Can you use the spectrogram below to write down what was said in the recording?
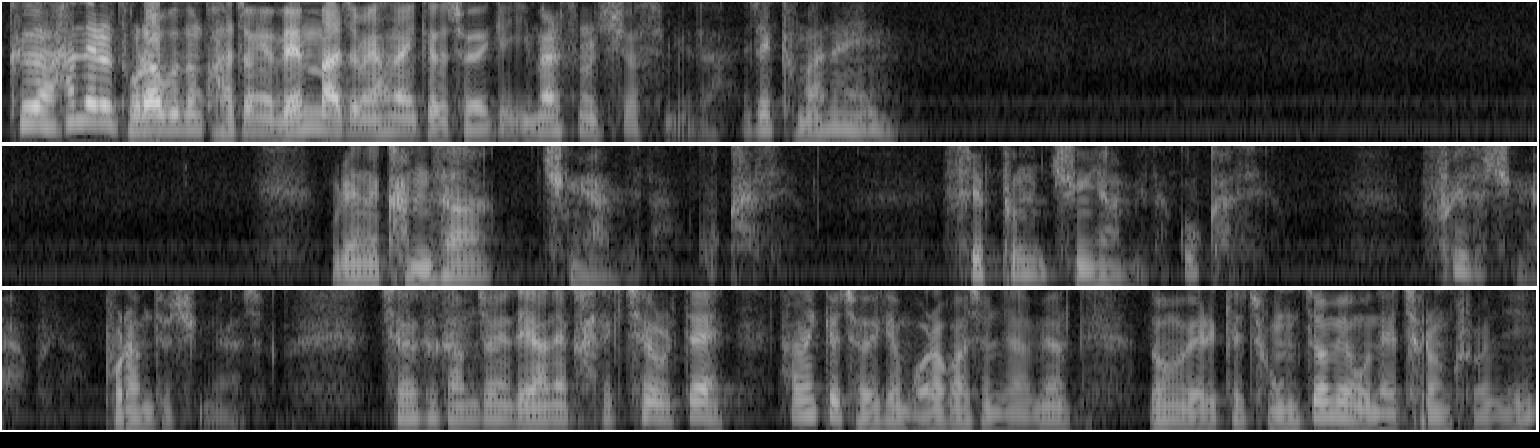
그 한 해를 돌아보는 과정에 맨 마지막에 하나님께서 저에게 이 말씀을 주셨습니다. 이제 그만해. 우리는 감사 중요합니다. 꼭 하세요. 슬픔 중요합니다. 꼭 하세요. 후회도 중요하고요. 보람도 중요하죠. 제가 그 감정이 내 안에 가득 채울 때 하나님께 저에게 뭐라고 하셨냐면 너무 왜 이렇게 종점에 온 애처럼 그러니?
